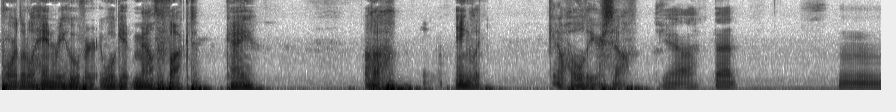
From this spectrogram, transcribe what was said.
Poor little Henry Hoover will get mouth fucked. Okay. Ugh. England, get a hold of yourself. Yeah, that. Hmm.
